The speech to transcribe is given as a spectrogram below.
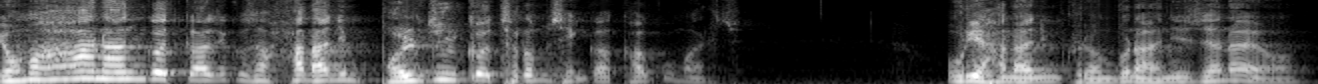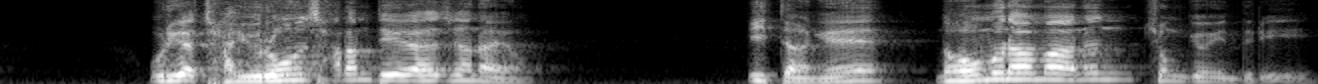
요만한 것 가지고서 하나님 벌 줄 것처럼 생각하고 말이죠. 우리 하나님 그런 분 아니잖아요. 우리가 자유로운 사람 되어야 하잖아요. 이 땅에 너무나 많은 종교인들이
